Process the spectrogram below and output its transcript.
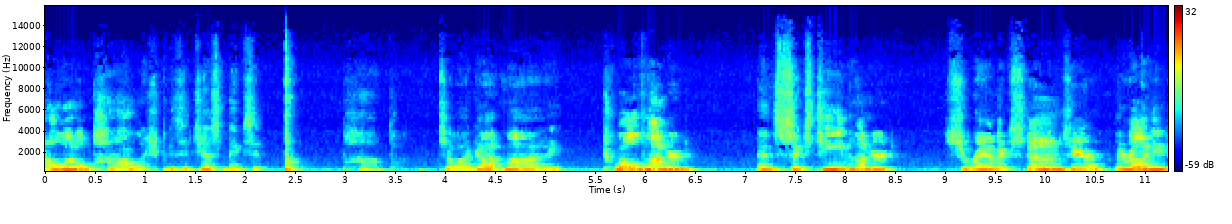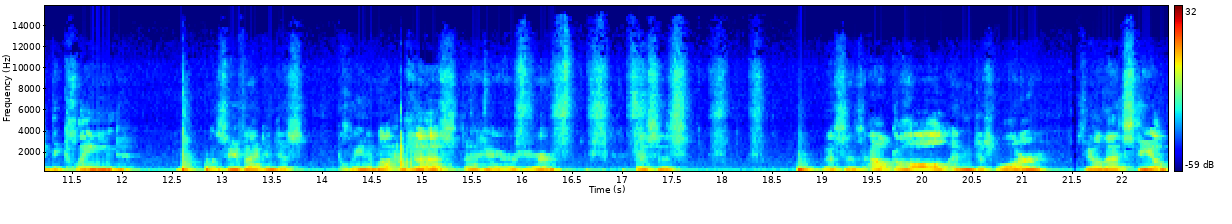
a little polish because it just makes it pop. So I got my 1200 and 1600 ceramic stones here. They really need to be cleaned. Let's see if I can just clean them up just a hair here. This is this is alcohol and just water. See all that steel?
